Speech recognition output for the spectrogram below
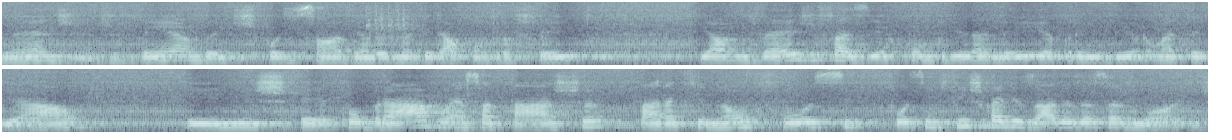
né, de, de, venda e disposição à venda de material contrafeito, e ao invés de fazer cumprir a lei apreender o material, eles é, cobravam essa taxa para que não fosse, fossem fiscalizadas essas lojas.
